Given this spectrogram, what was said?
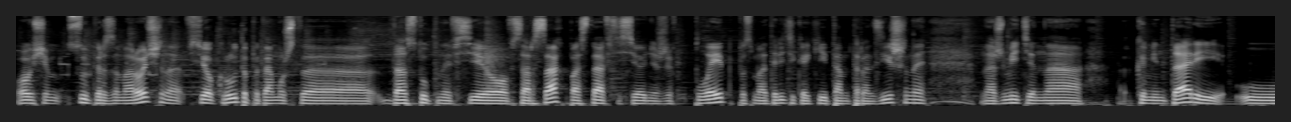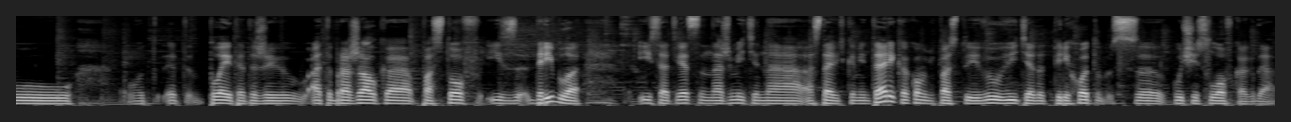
В общем, супер заморочено, все круто, потому что доступны все в сорсах. Поставьте сегодня же в плейт, посмотрите, какие там транзишены. Нажмите на комментарий у вот это плейт, это же отображалка постов из дрибла и, соответственно, нажмите на оставить комментарий к какому-нибудь посту, и вы увидите этот переход с кучей слов, когда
